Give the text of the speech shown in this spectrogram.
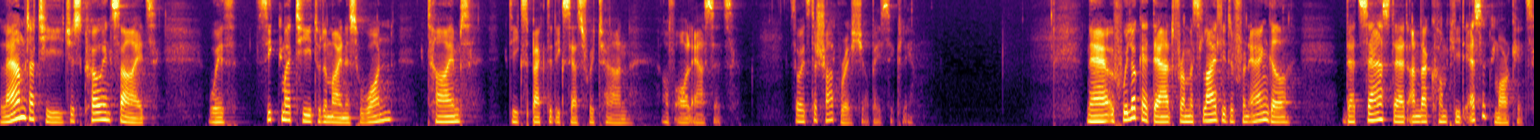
lambda t just coincides with sigma t to the minus 1 times the expected excess return of all assets. So it's the Sharpe ratio basically. Now, if we look at that from a slightly different angle, that says that under complete asset markets,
